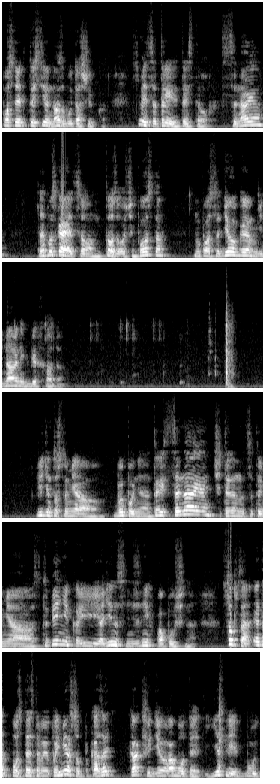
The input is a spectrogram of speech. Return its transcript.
после этого тестирования у нас будет ошибка. Имеется три тестовых сценария. Запускается он тоже очень просто. Мы просто дергаем бинарник Бирхада. Видим то, что у меня выполнено три сценария, 14 у меня ступенек и 11 из них пропущено. Собственно, это посттестовый пример, чтобы показать, как все дело работает. Если будет...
